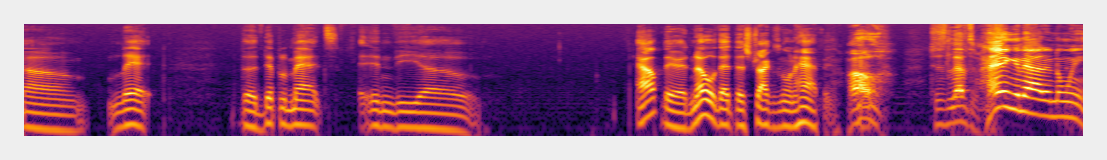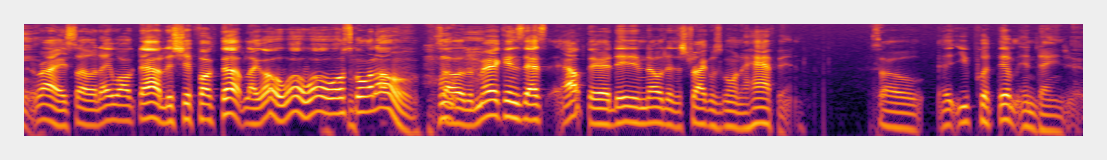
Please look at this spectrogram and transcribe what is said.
um, let the diplomats in the uh, out there know that the strike was going to happen. Oh, just left them hanging out in the wind. Right, so they walked out. This shit fucked up. Like, oh, whoa, whoa, what's going on? so the Americans that's out there didn't even know that the strike was going to happen. So it, you put them in danger.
